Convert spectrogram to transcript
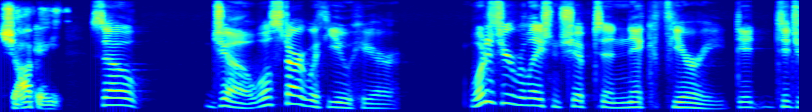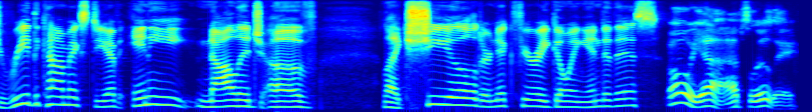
Shocking. So, Joe, we'll start with you here. What is your relationship to Nick Fury? Did did you read the comics? Do you have any knowledge of like Shield or Nick Fury going into this? Oh yeah, absolutely.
